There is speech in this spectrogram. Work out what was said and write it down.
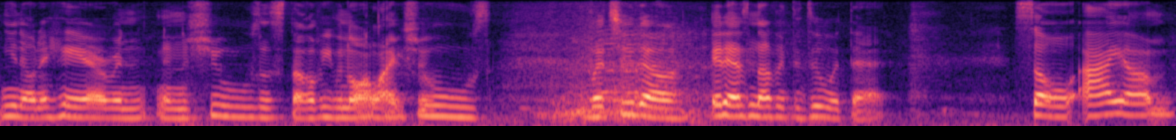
you know, the hair and, and the shoes and stuff, even though I like shoes. But, you know, it has nothing to do with that. So I, um,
